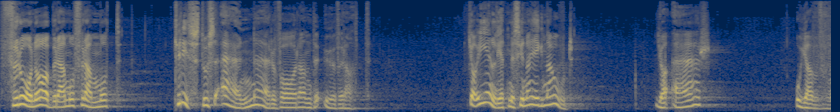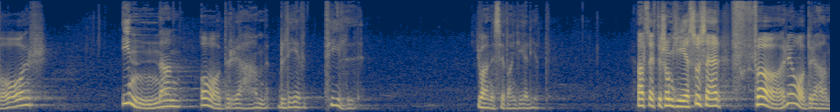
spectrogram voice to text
från Abraham och framåt Kristus är närvarande överallt. Ja, i enlighet med sina egna ord. Jag är och jag var innan Abraham blev till. Johannes evangeliet. Alltså eftersom Jesus är före Abraham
